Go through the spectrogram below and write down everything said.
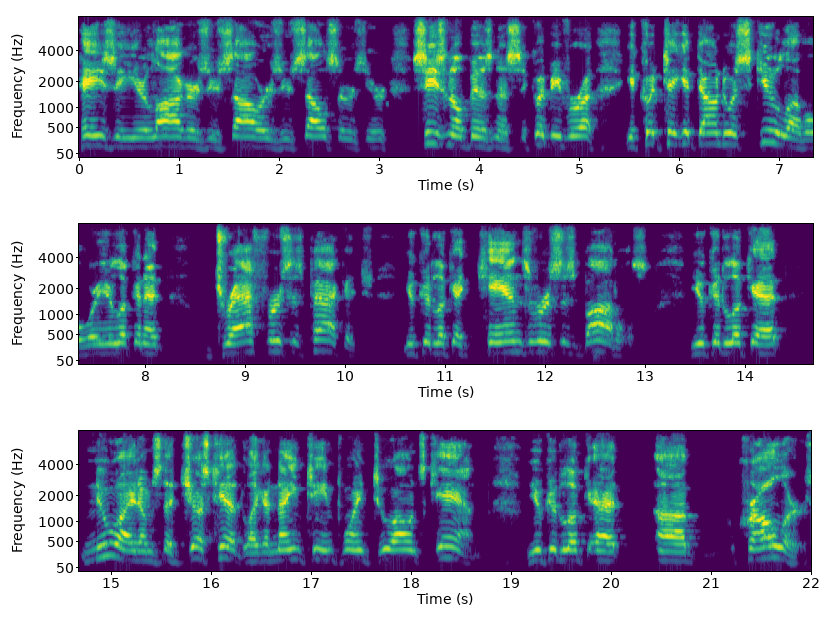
hazy, your lagers, your sours, your seltzers, your seasonal business. It could be you could take it down to a SKU level where you're looking at draft versus package. You could look at cans versus bottles. You could look at new items that just hit, like a 19.2 ounce can. You could look at uh, crowlers.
